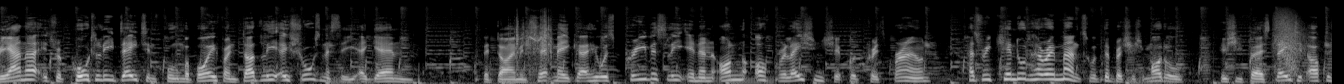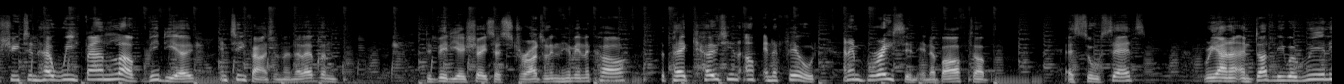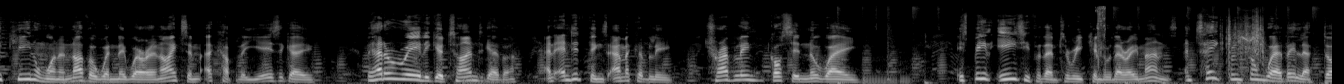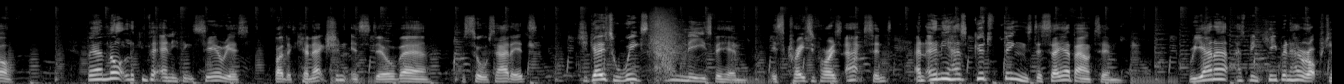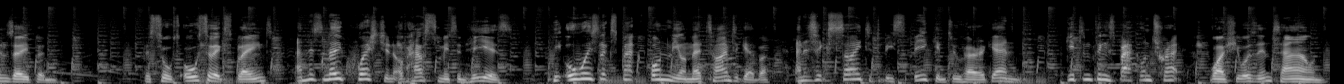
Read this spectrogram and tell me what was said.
Rihanna is reportedly dating former boyfriend Dudley O'Shaughnessy again. The Diamond hitmaker, who was previously in an on off relationship with Chris Brown, has rekindled her romance with the British model, who she first dated after shooting her We Found Love video in 2011. The video shows her straddling him in a car, the pair coating up in a field and embracing in a bathtub. As source said, Rihanna and Dudley were really keen on one another when they were an item a couple of years ago. They had a really good time together and ended things amicably. Travelling got in the way. It's been easy for them to rekindle their romance and take things from where they left off. They are not looking for anything serious, but the connection is still there, the source added. She goes to weeks on her knees for him, is crazy for his accent, and only has good things to say about him. Rihanna has been keeping her options open. The source also explained, and there's no question of how smitten he is. He always looks back fondly on their time together and is excited to be speaking to her again, getting things back on track while she was in town.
